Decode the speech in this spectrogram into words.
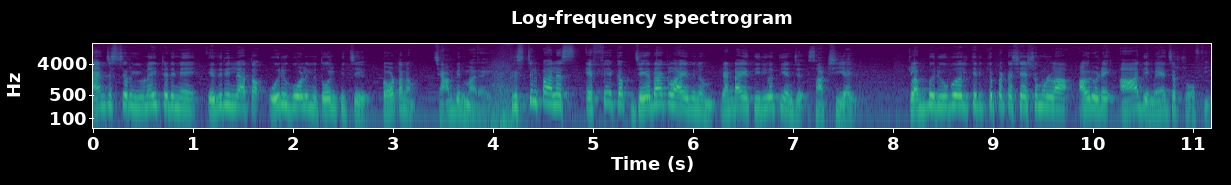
മാഞ്ചസ്റ്റർ യുണൈറ്റഡിനെ എതിരില്ലാത്ത ഒരു ഗോളിന് തോൽപ്പിച്ച് ടോട്ടനം ചാമ്പ്യന്മാരായി. Crystal Palace F A cup ജേതാക്കളായതിനും രണ്ടായിരത്തി ഇരുപത്തിയഞ്ച് സാക്ഷിയായി. ക്ലബ്ബ് രൂപവൽക്കരിക്കപ്പെട്ട ശേഷമുള്ള അവരുടെ ആദ്യ മേജർ ട്രോഫി.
